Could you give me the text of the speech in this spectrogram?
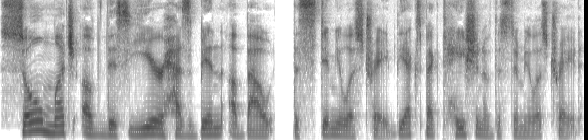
So much of this year has been about the stimulus trade, the expectation of the stimulus trade.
